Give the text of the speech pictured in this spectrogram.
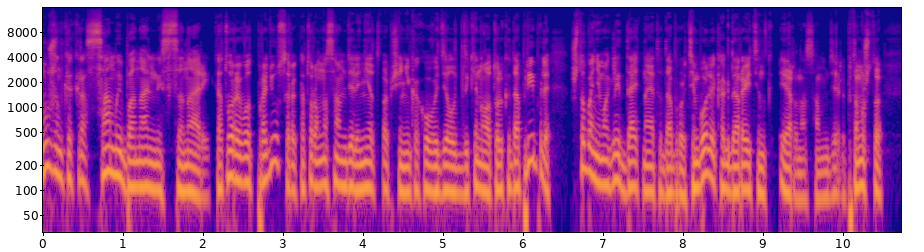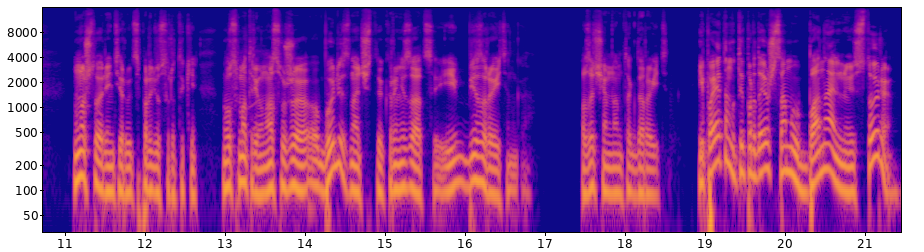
нужен как раз самый банальный сценарий, который вот продюсеры, которым на самом деле нет вообще никакого дела до кино, а только до прибыли, чтобы они могли дать на это добро. Тем более, когда рейтинг R на самом деле. Потому что, ну на что ориентируются продюсеры такие? Ну вот смотри, у нас уже были, значит, экранизации и без рейтинга. А зачем нам тогда рейтинг? И поэтому ты продаешь самую банальную историю,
